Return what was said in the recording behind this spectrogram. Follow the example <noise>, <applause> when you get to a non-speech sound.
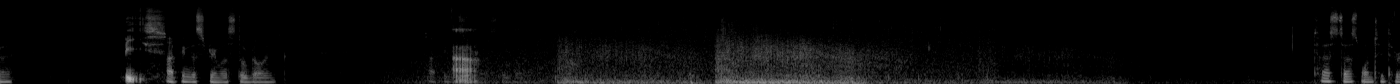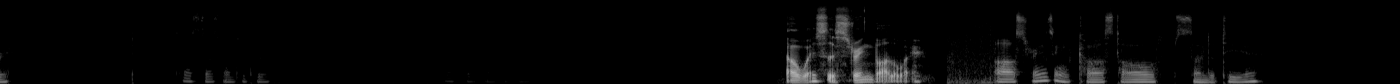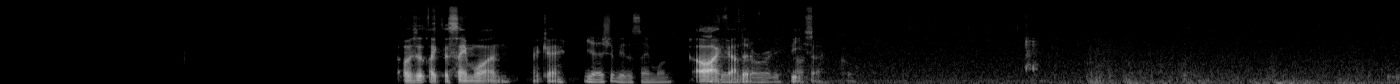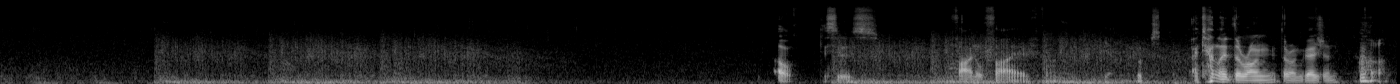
okay. Peace. I think the stream was still going. I think the Ah. stream was still going. Test test one two three. Test test one two three. Test test one two three. Oh, where's the string, by the way? Uh strings in cast, I'll send it to you. Oh, is it like the same one? Okay. Yeah, it should be the same one. Oh, I found it. already. Beast. Okay, cool. Oh, this is Final Five. Yeah. Oops. I downloaded the wrong the wrong version. <laughs>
